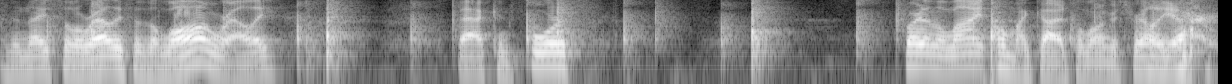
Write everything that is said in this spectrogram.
And a nice little rally. This is a long rally. Back and forth. Right on the line. Oh my God, it's the longest rally ever.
